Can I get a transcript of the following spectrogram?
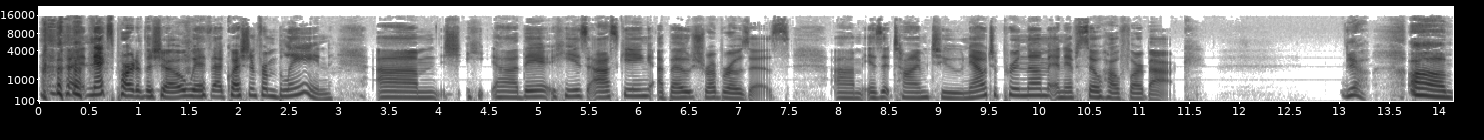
Next part of the show with a question from Blaine. Um, he, uh, they, he is asking about shrub roses. Um, is it time to now to prune them, and if so, how far back? Yeah. Um,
